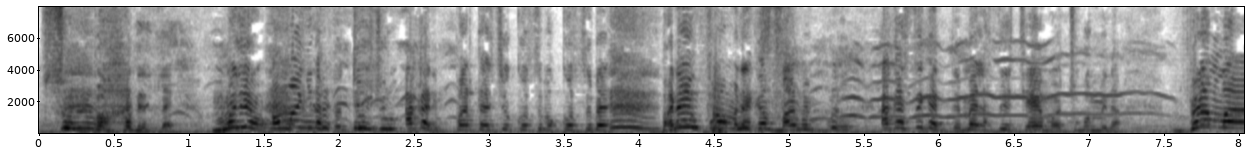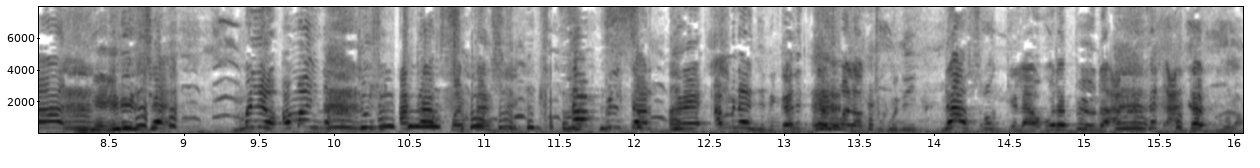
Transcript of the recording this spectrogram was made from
subahanallahi maliyɛnw an b'a ɲini a fɛ toujours a ka nin partage kosɛbɛ kosɛbɛ bana in fura mana kɛ maa min bolo a ka se ka dɛmɛ lase cɛ in ma cogo min na vraiment nin ye urgent maliyɛnw an b'a ɲini a fɛ toujours a k'a partage sans plus tarder an bɛna ɲininkali kɛ ɲɔgɔn la tuguni n'a y'a sɔrɔ gɛlɛya wɛrɛ bɛ yen nɔ a ka se k'a da don o la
